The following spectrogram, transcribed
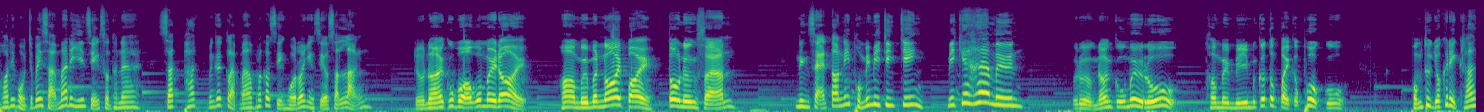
พอที่ผมจะไม่สามารถได้ยินเสียงสนทนา สักพักมันก็กลับมาเพราะกับเสียงหัวเราะอย่างเสียวสันหลัง เดี๋ยวนายกูบอกว่าไม่ได้ห้าหมื่นมันน้อยไป ต้องหนึ่งแสนหนึ่งแสนตอนนี้ผมไม่มีจริง ๆ มีแค่ห้าหมื่นเรื่องนั้นกูไม่รู้ ถ้าไม่มีมันก็ต้องไปกับพวกกู ผมถูกยกขึ้นอีกครั้ง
